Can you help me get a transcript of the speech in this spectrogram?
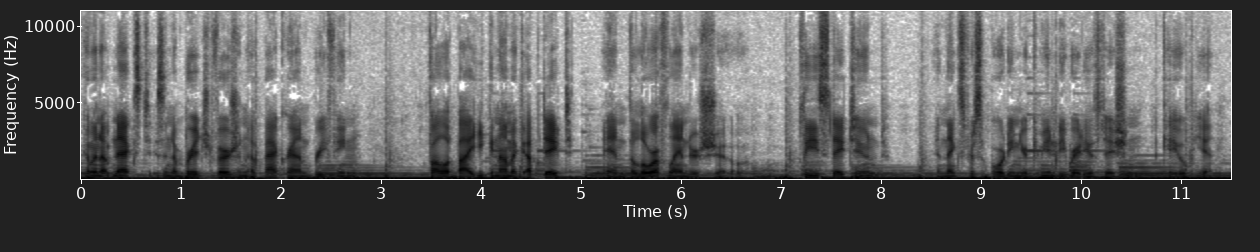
Coming up next is an abridged version of Background Briefing, followed by Economic Update and The Laura Flanders Show. Please stay tuned, and thanks for supporting your community radio station, KOPN.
